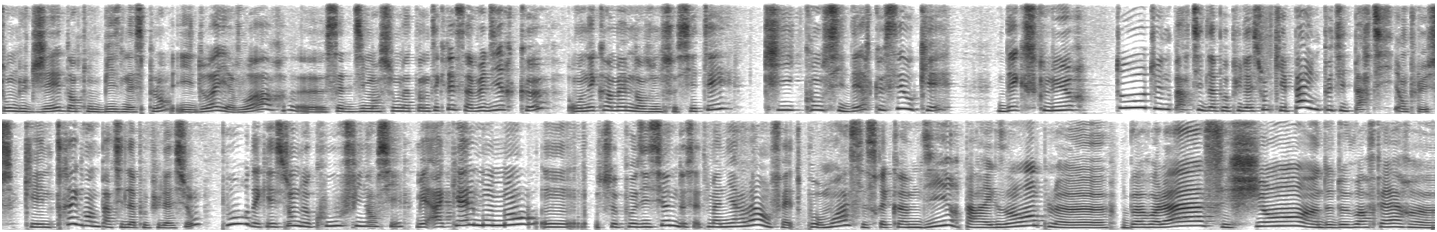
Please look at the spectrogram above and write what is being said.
ton budget, dans ton business plan, il doit y avoir euh, cette dimension-là intégrée. Ça veut dire que on est quand même dans une société qui considère que c'est ok d'exclure toute une partie de la population, qui est pas une petite partie en plus, qui est une très grande partie de la population, pour des questions de coûts financiers. Mais à quel moment on se positionne de cette manière-là en fait? Pour moi, ce serait comme dire, par exemple, euh, bah voilà, c'est chiant hein, de devoir faire euh,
